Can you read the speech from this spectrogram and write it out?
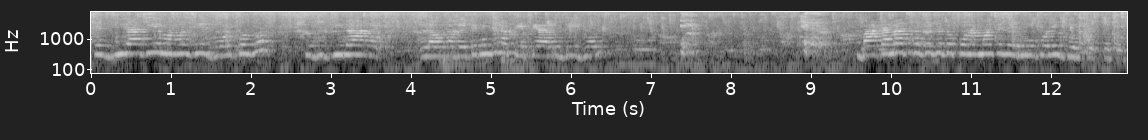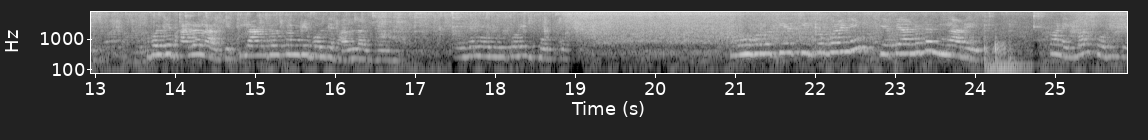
সে জিরা দিয়ে মাছ দিয়ে ঝোল করব শুধু লঙ্কা বেটে নিয়েছিলাম, পেঁপে, আলু দিয়ে বাটা মাছ ছোটো ছোটো পোনা মাছ এলে এমনি করেই ঝোল করতে পারি। বলছে ভালো লাগছে পেঁয়াজ রসুন দিয়ে বলছে ভালো লাগছে ওই জন্য এমনি করেই ঝোল করতে নুন, হলুদ দিয়ে সিদ্ধ করে নিই, পেঁপে, আলুটা নিয়ে আর এই। অনেকবার করি যে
